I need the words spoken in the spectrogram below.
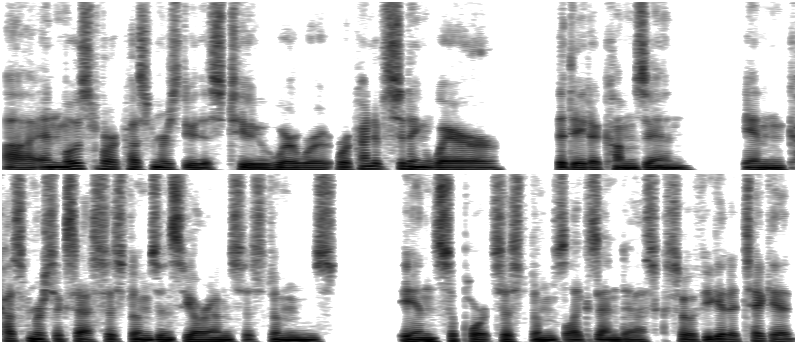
Uh, and most of our customers do this too, where we're, we're kind of sitting where the data comes in, in customer success systems, in CRM systems, in support systems like Zendesk. So if you get a ticket,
